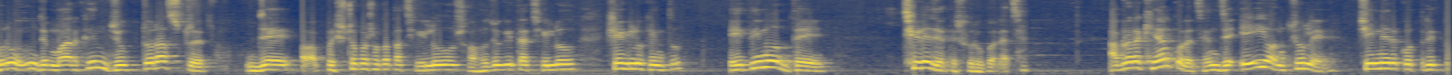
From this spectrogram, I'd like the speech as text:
ধরুন যে মার্কিন যুক্তরাষ্ট্রের যে পৃষ্ঠপোষকতা ছিল, সহযোগিতা ছিল, সেগুলো কিন্তু ইতিমধ্যেই ছিঁড়ে যেতে শুরু করেছে। আপনারা খেয়াল করেছেন যে এই অঞ্চলে চীনের কর্তৃত্ব,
